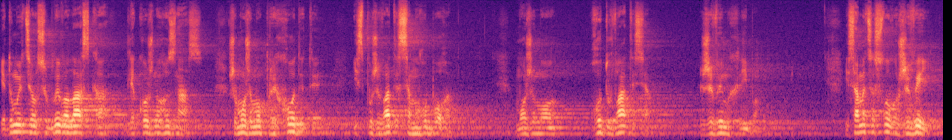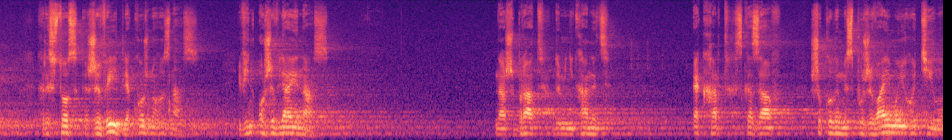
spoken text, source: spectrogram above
Я думаю, це особлива ласка для кожного з нас, що можемо приходити і споживати самого Бога, можемо годуватися живим хлібом. І саме це слово живий. Христос живий для кожного з нас. Він оживляє нас. Наш брат домініканець Екхарт сказав, що коли ми споживаємо Його тіло,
